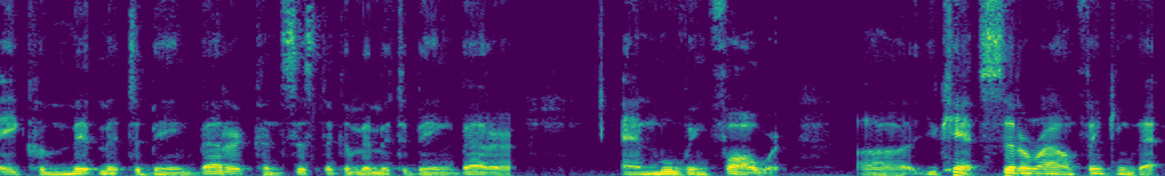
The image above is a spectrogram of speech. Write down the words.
a commitment to being better, consistent commitment to being better and moving forward. Uh, you can't sit around thinking that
